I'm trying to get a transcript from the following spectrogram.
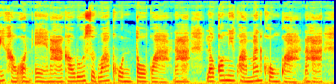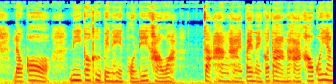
ที่เขาอ่อนแอนะคะ เขารู้สึกว่าคุณโตกว่านะคะ แล้วก็มีความมั่นคงกว่านะคะ แล้วก็นี่ก็คือเป็นเหตุผลที่เขาอะจะห่างหายไปไหนก็ตามนะคะ เขาก็ยัง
